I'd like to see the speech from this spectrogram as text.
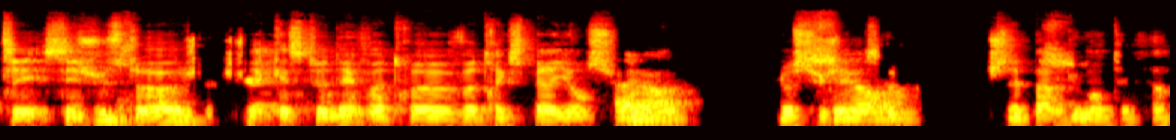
c'est, c'est juste, euh, je vais questionner votre votre expérience sur le sujet parce que je sais pas argumenter ça.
